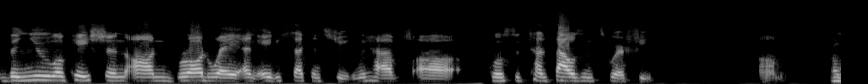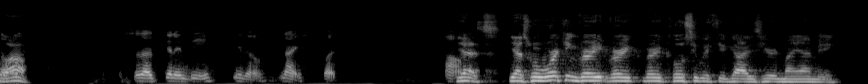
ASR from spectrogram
the new location on broadway and 82nd street we have uh, close to 10000 square feet um, Oh so, wow. so that's going to be you know nice but um, Yes, yes, we're working very, very, very closely with you guys here in Miami.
